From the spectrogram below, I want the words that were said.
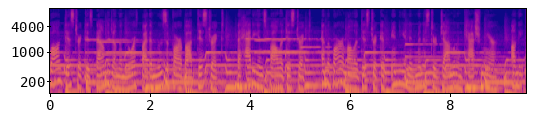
Bagh district is bounded on the north by the Muzaffarabad district, the Hattian Bala district, and the Baramulla district of Indian administered Jammu and Kashmir, on the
